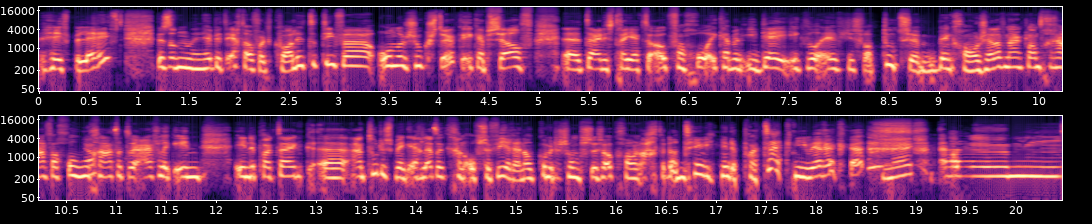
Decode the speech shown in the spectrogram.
heeft beleefd. Dus dan heb je het echt over het kwalitatieve onderzoekstuk. Ik heb zelf uh, tijdens trajecten ook van, goh, ik heb een idee, ik wil eventjes wat toetsen. Ben ik gewoon zelf naar een klant gegaan van, goh, hoe gaat het er eigenlijk in, in de praktijk uh, aan toe? Dus ben ik echt letterlijk gaan observeren. En dan kom je er soms dus ook gewoon achter dat dingen in de praktijk niet werken. Nee. Um,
